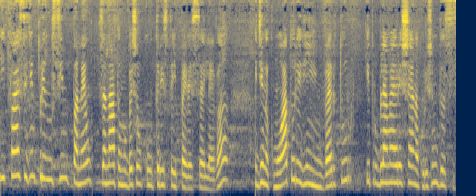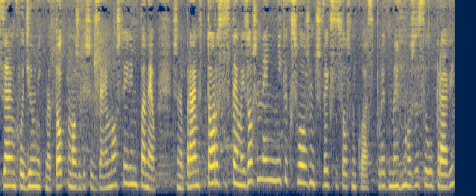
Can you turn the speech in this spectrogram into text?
И това е с един приносим панел. Цената му беше около 350 лева. Един акумулатор, един инвертор, и проблема е решен. Ако решим да си вземем хладилник на ток, може би ще вземем още един панел. Ще направим втора система. Изобщо не е никак сложно човек с 8 клас. Според мен може да се оправи.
